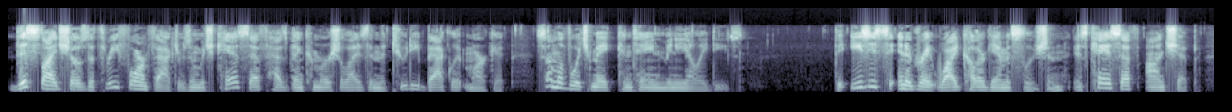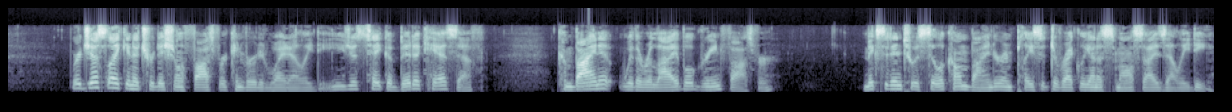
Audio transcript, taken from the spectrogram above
This slide shows the three form factors in which KSF has been commercialized in the 2D backlit market, some of which may contain mini LEDs. The easiest to integrate wide color gamut solution is KSF on chip, where just like in a traditional phosphor converted white LED, you just take a bit of KSF, combine it with a reliable green phosphor, Mix it into a silicone binder and place it directly on a small size LED.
